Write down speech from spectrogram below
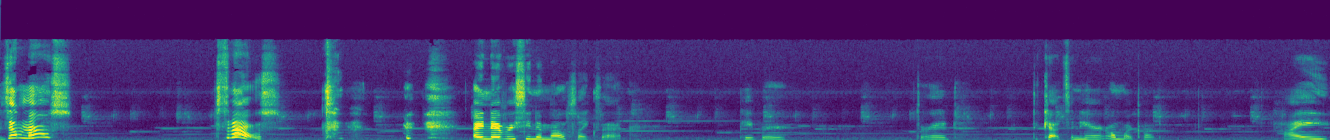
Is that a mouse? It's a mouse. I never seen a mouse like that. Paper. Thread. The cat's in here. Oh my god. Hi.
